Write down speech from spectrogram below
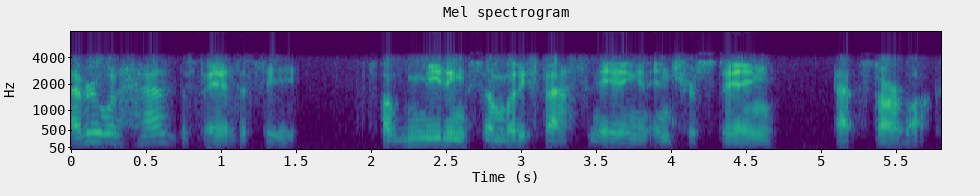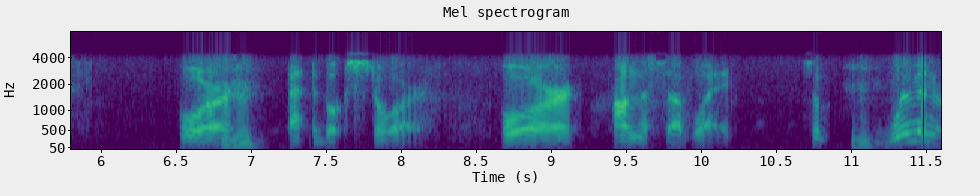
everyone has the fantasy of meeting somebody fascinating and interesting at Starbucks or Mhm. at the bookstore or on the subway. So Mhm. women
